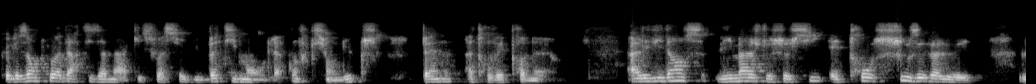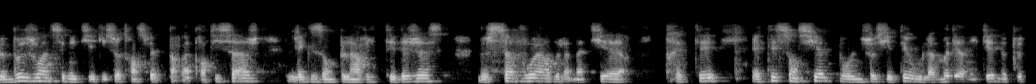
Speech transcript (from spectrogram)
que les emplois d'artisanat, qu'ils soient ceux du bâtiment ou de la confection luxe, peine à trouver preneur. À l'évidence, l'image de ceux-ci est trop sous-évaluée. Le besoin de ces métiers qui se transmettent par l'apprentissage, l'exemplarité des gestes, le savoir de la matière traitée est essentiel pour une société où la modernité ne peut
